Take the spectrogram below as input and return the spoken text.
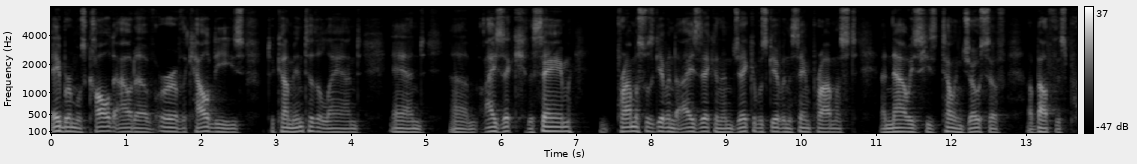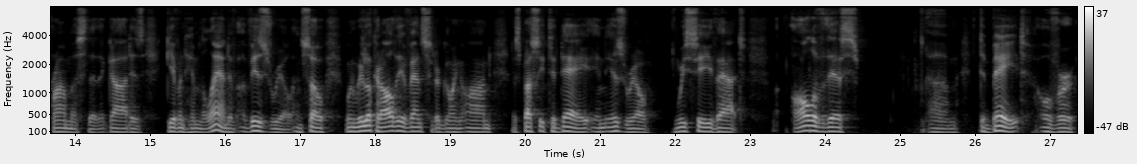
Abram was called out of Ur of the Chaldees to come into the land and um, Isaac the same promise was given to Isaac, and then Jacob was given the same promise, and now he's he's telling Joseph about this promise that, that God has given him the land of, of Israel. And so when we look at all the events that are going on, especially today in Israel, we see that all of this um, debate over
